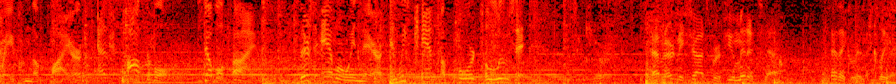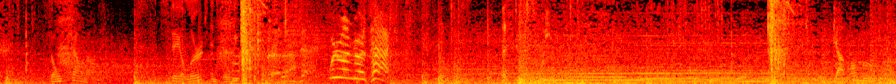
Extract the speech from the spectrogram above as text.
away from the fire as possible. Double time. There's ammo in there, and we can't afford to lose it. Secure. Haven't heard any shots for a few minutes now. I think we're in the clear. Don't count on it. Stay alert until we We're under attack! Let's do a sweep. Got more movement.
